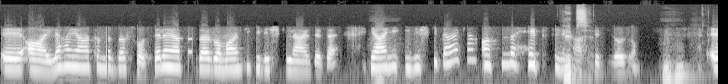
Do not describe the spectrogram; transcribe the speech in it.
e, aile hayatında da, sosyal hayatta da, romantik ilişkilerde de. Yani ilişki derken aslında hepsini Hepsi. kastediyorum. Hı hı. E,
